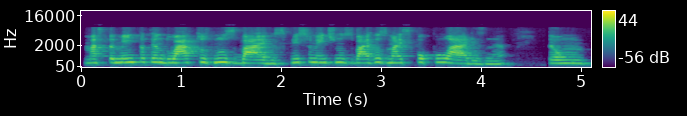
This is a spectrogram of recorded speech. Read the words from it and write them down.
mas também está tendo atos nos bairros, principalmente nos bairros mais populares, né? Então,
